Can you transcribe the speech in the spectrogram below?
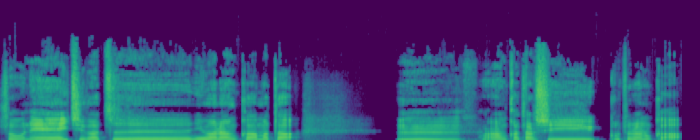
そうね、1月にはなんかまた、うん、なんか新しいことなのか、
